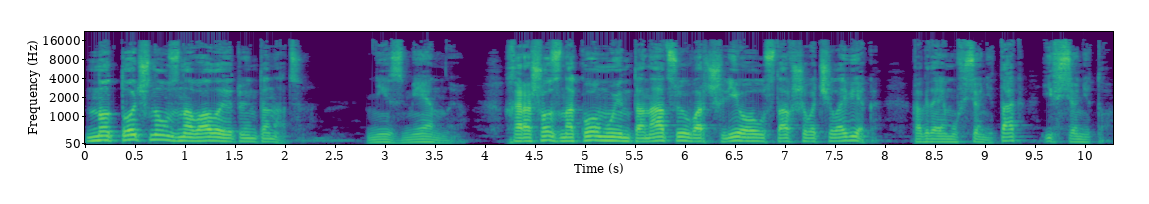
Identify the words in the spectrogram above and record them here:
но точно узнавала эту интонацию. Неизменную, хорошо знакомую интонацию ворчливого уставшего человека, когда ему все не так и все не то.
